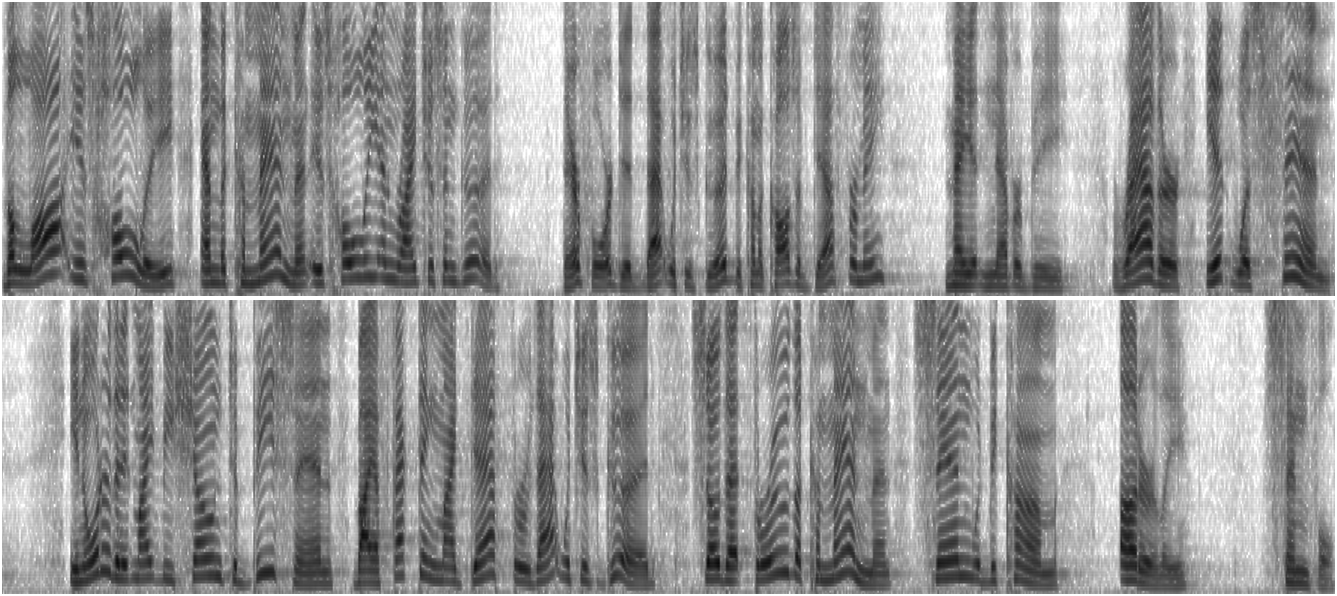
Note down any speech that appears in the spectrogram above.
the law is holy, and the commandment is holy and righteous and good. Therefore, did that which is good become a cause of death for me? May it never be. Rather, it was sin in order that it might be shown to be sin by affecting my death through that which is good, so that through the commandment sin would become utterly sinful.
